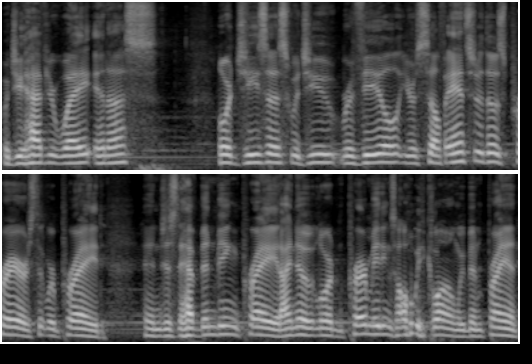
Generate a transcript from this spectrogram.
would you have your way in us? Lord Jesus, would you reveal yourself? Answer those prayers that were prayed and just have been being prayed. I know, Lord, in prayer meetings all week long, we've been praying,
